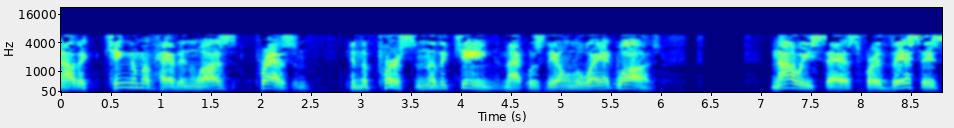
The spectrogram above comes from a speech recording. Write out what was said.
Now, the kingdom of heaven was present in the person of the king, and that was the only way it was. Now he says, For this is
